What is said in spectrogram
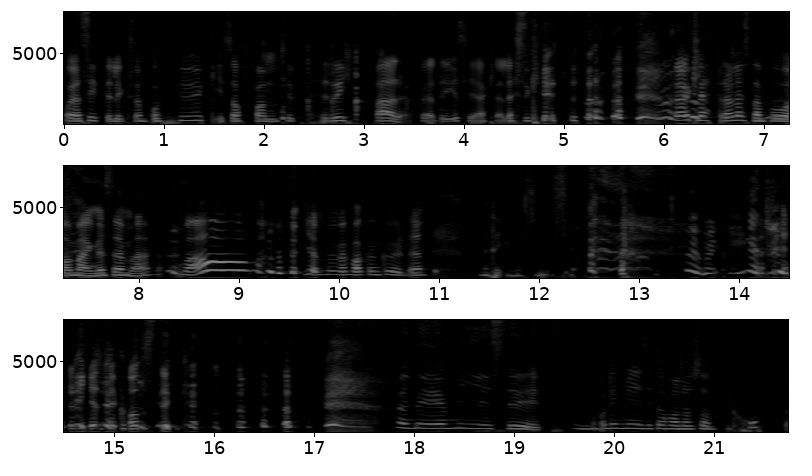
Och jag sitter liksom på huk i soffan och typ trippar för det är så jäkla läskigt. Jag klättrar nästan på Magnus hemma. Wow! Gömmer mig bakom kudden. Men det är så mysigt. Men är Det är jättekonstigt. Men det är mysigt. Mm. Och det är mysigt att ha något sånt ihop.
